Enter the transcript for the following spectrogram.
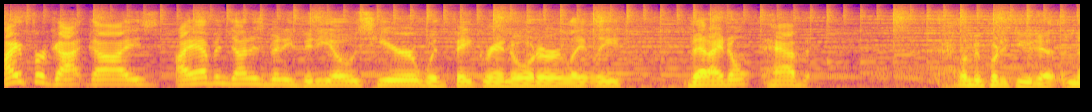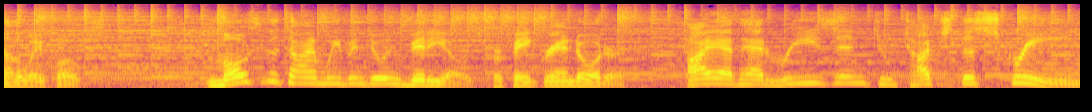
I forgot, guys. I haven't done as many videos here with Fate Grand Order lately that I don't have. Let me put it to you another way, folks. Most of the time we've been doing videos for Fate Grand Order, I have had reason to touch the screen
